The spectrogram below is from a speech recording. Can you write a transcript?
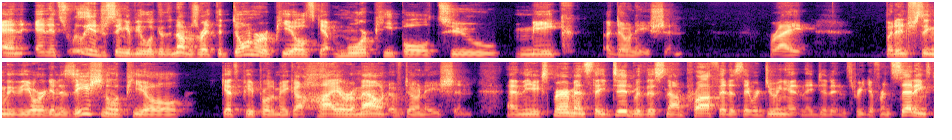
and and it's really interesting if you look at the numbers right the donor appeals get more people to make a donation right but interestingly the organizational appeal gets people to make a higher amount of donation. And the experiments they did with this nonprofit as they were doing it, and they did it in three different settings,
